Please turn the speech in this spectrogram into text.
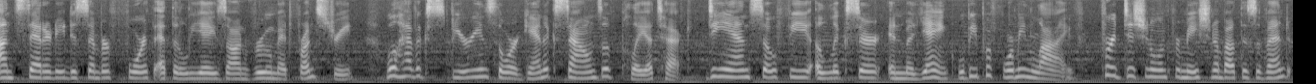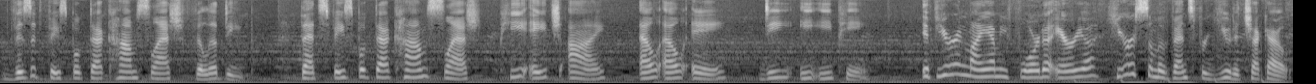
On Saturday, December 4th at the Liaison Room at Front Street, we'll have experienced the organic sounds of Playa Tech. Deanne, Sophie, Elixir, and Mayank will be performing live. For additional information about this event, visit facebook.com slash Philladeep. That's facebook.com slash P-H-I-L-L-A-D-E-E-P. If you're in Miami, Florida area, here are some events for you to check out.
